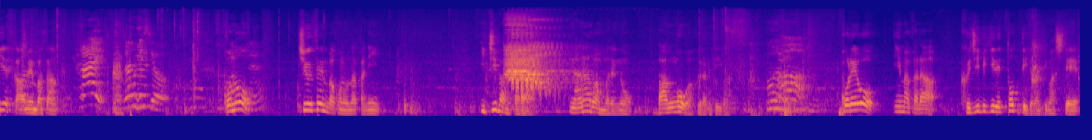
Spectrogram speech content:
いですかメンバーさん？はい。何でしょう？この抽選箱の中に1番から7番までの番号が振られています。はこれを今からくじ引きで取っていただきまして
